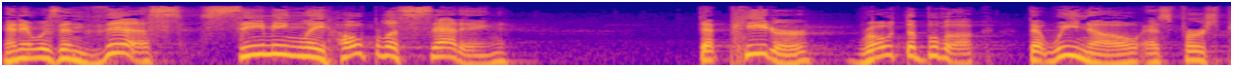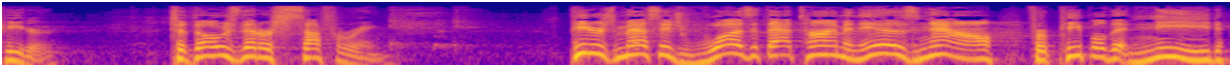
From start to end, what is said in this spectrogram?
And it was in this seemingly hopeless setting that Peter wrote the book that we know as 1 Peter to those that are suffering. Peter's message was at that time and is now for people that need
